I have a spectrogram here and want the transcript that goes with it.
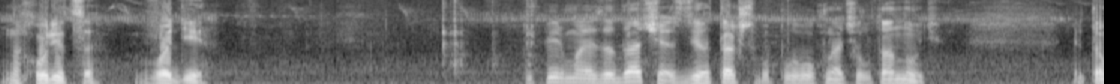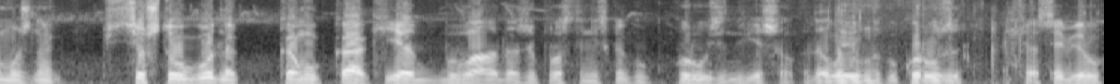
находится в воде. Теперь моя задача сделать так, чтобы поплавок начал тонуть. Это можно все что угодно, кому как. Я бывало даже просто несколько кукурузин вешал, когда ловил на кукурузу. Сейчас я беру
